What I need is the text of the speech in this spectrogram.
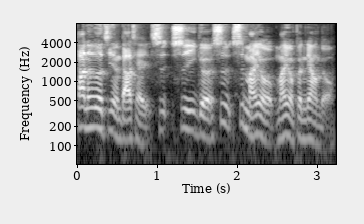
他那二技能打起来是是一个是是蛮有蛮有分量的哦。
